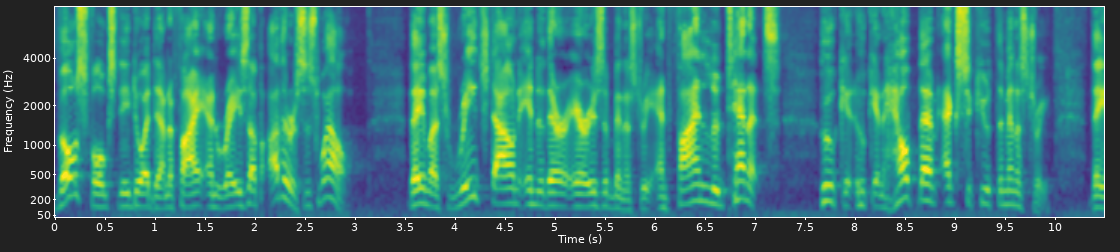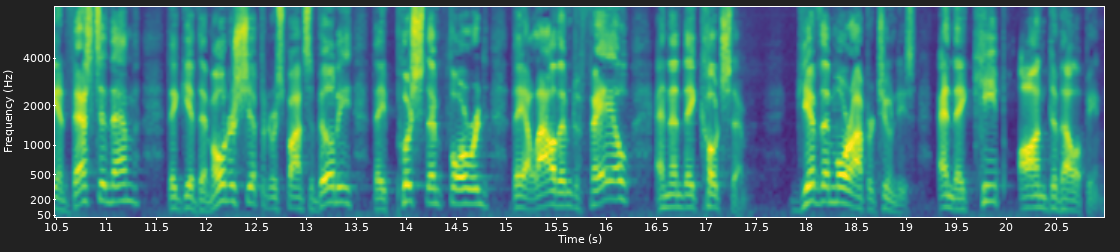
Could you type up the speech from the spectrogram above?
those folks need to identify and raise up others as well. They must reach down into their areas of ministry and find lieutenants who can, who can help them execute the ministry. They invest in them, they give them ownership and responsibility, they push them forward, they allow them to fail, and then they coach them. Give them more opportunities, and they keep on developing.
